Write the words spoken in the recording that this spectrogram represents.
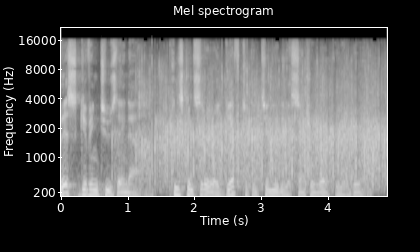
This Giving Tuesday now, please consider a gift to continue the essential work we are doing.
